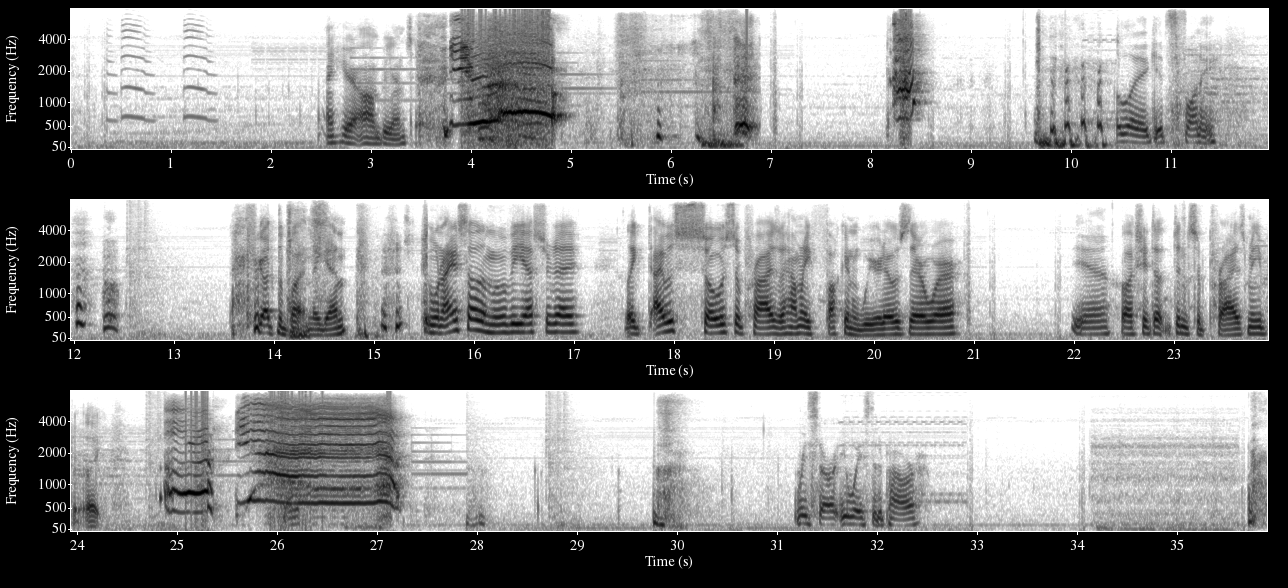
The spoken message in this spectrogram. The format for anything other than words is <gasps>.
I hear ambience. Yeah! <laughs> like, it's funny. <gasps> I forgot the button again. <laughs> when I saw the movie yesterday, like, I was so surprised at how many fucking weirdos there were. Yeah. Well, actually, it didn't surprise me, but like, Restart. You wasted a power. Most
